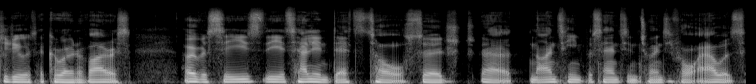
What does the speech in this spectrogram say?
to do with the coronavirus. Overseas, the Italian death toll surged 19% uh, in 24 hours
